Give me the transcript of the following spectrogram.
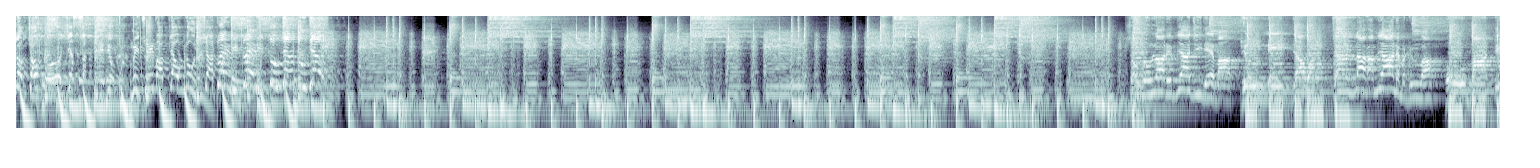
ကောက်ချောင်းပေါ်တော့ရက်ဆက်တယ်ပြုတ်အမိတ်ချွေး တွေပြကြည့်တယ်မှာဖြူနေကြပါဂျန်လာကများနဲ့မတူပါဟိုမာဒီ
